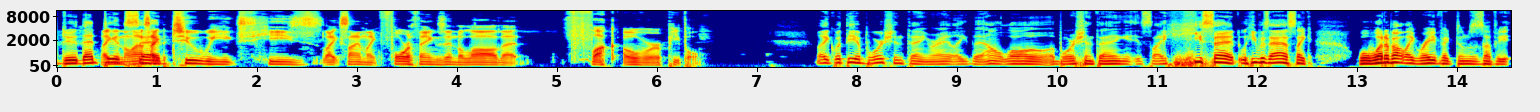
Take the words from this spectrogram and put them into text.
Dude, that Like dude in the last said like two weeks, he's like signed like four things into law that fuck over people. like with the abortion thing, right? Like the outlaw abortion thing. It's like he said he was asked like, "Well, what about like rape victims and stuff?" He,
